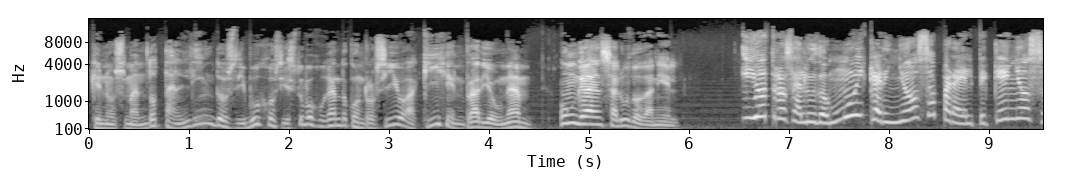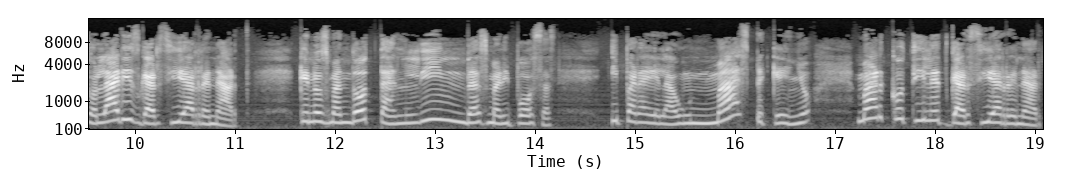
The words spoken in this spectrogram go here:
que nos mandó tan lindos dibujos y estuvo jugando con Rocío aquí en Radio UNAM. Un gran saludo, Daniel. Y otro saludo muy cariñoso para el pequeño Solaris García Renard, que nos mandó tan lindas mariposas. Y para el aún más pequeño, Marco Tilet García Renard,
